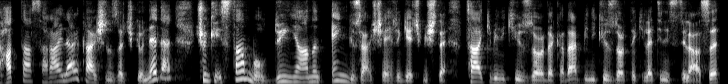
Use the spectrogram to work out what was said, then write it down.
Hatta saraylar karşınıza çıkıyor. Neden? Çünkü İstanbul dünyanın en güzel şehri geçmişte. Ta ki 1204'e kadar 1204'teki Latin istilası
